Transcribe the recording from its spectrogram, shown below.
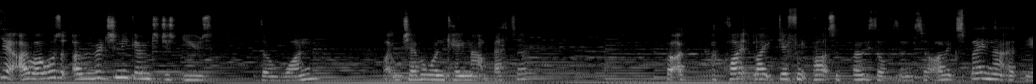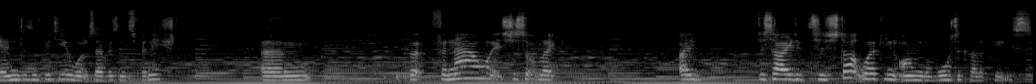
yeah, I, I was I was originally going to just use the one, like whichever one came out better. But I, I quite like different parts of both of them, so I'll explain that at the end of the video once everything's finished. Um, but for now, it's just sort of like I decided to start working on the watercolor piece.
